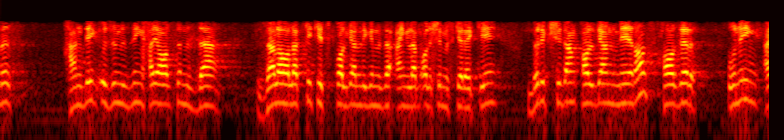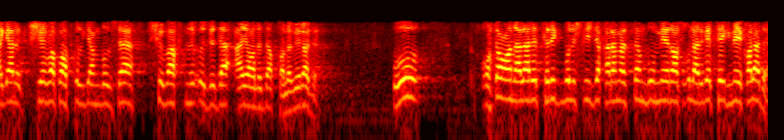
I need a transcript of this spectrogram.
biz qanday o'zimizning hayotimizda zalolatga ketib qolganligimizni anglab olishimiz kerakki bir kishidan qolgan meros hozir uning agar kishi vafot qilgan bo'lsa shu vaqtni o'zida ayolida qolaveradi. U ota onalari tirik bo'lishligiga qaramasdan bu meros ularga tegmay qoladi.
